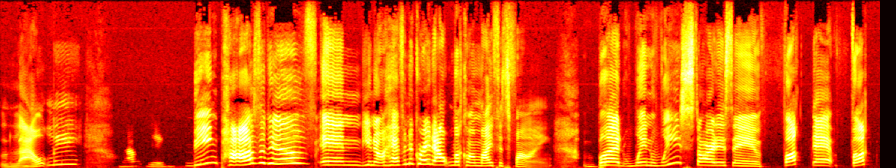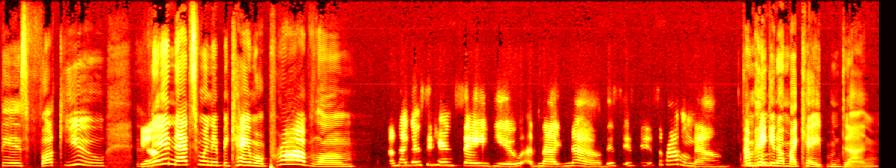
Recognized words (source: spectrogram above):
mm-hmm. loudly. Loudly. Being positive and, you know, having a great outlook on life is fine. But when we started saying, fuck that, fuck this, fuck you, yep. then that's when it became a problem I'm not gonna sit here and save you. No, no, this is it's a problem now. I'm hanging up my cape. I'm done.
